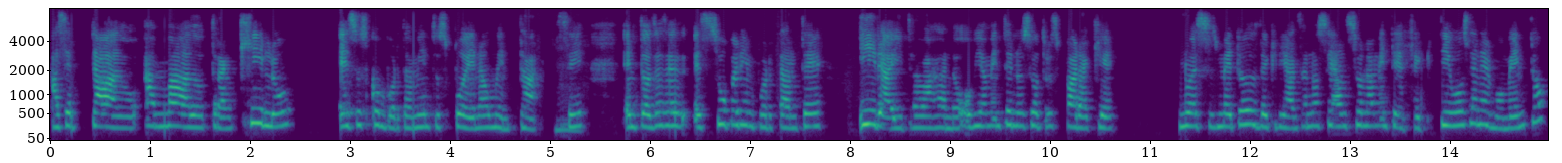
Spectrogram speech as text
aceptado, amado, tranquilo, esos comportamientos pueden aumentar, ¿sí? Entonces es súper importante ir ahí trabajando, obviamente nosotros para que nuestros métodos de crianza no sean solamente efectivos en el momento,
